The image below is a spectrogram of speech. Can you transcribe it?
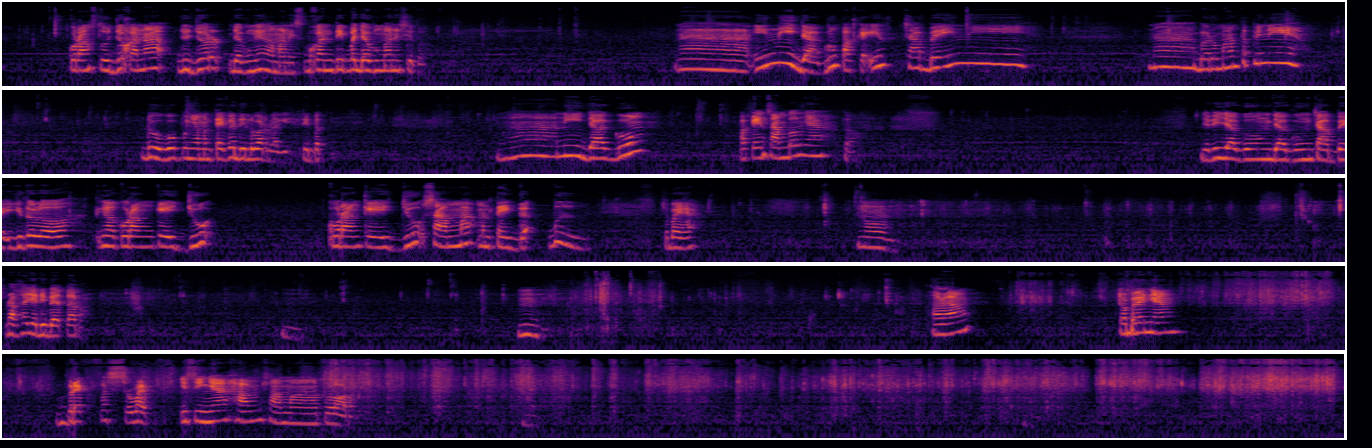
kurang setuju karena jujur jagungnya nggak manis. Bukan tipe jagung manis itu Nah, ini jagung pakein cabe ini. Nah, baru mantep ini. Duh, gue punya mentega di luar lagi, ribet. Nah, nih jagung pakein sambelnya tuh. Jadi jagung jagung cabe gitu loh. Tinggal kurang keju. Kurang keju sama mentega. Buh. Coba ya. Hmm. Rasanya jadi better. Hmm. Hmm. Sekarang cobain yang breakfast wrap isinya ham sama telur.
